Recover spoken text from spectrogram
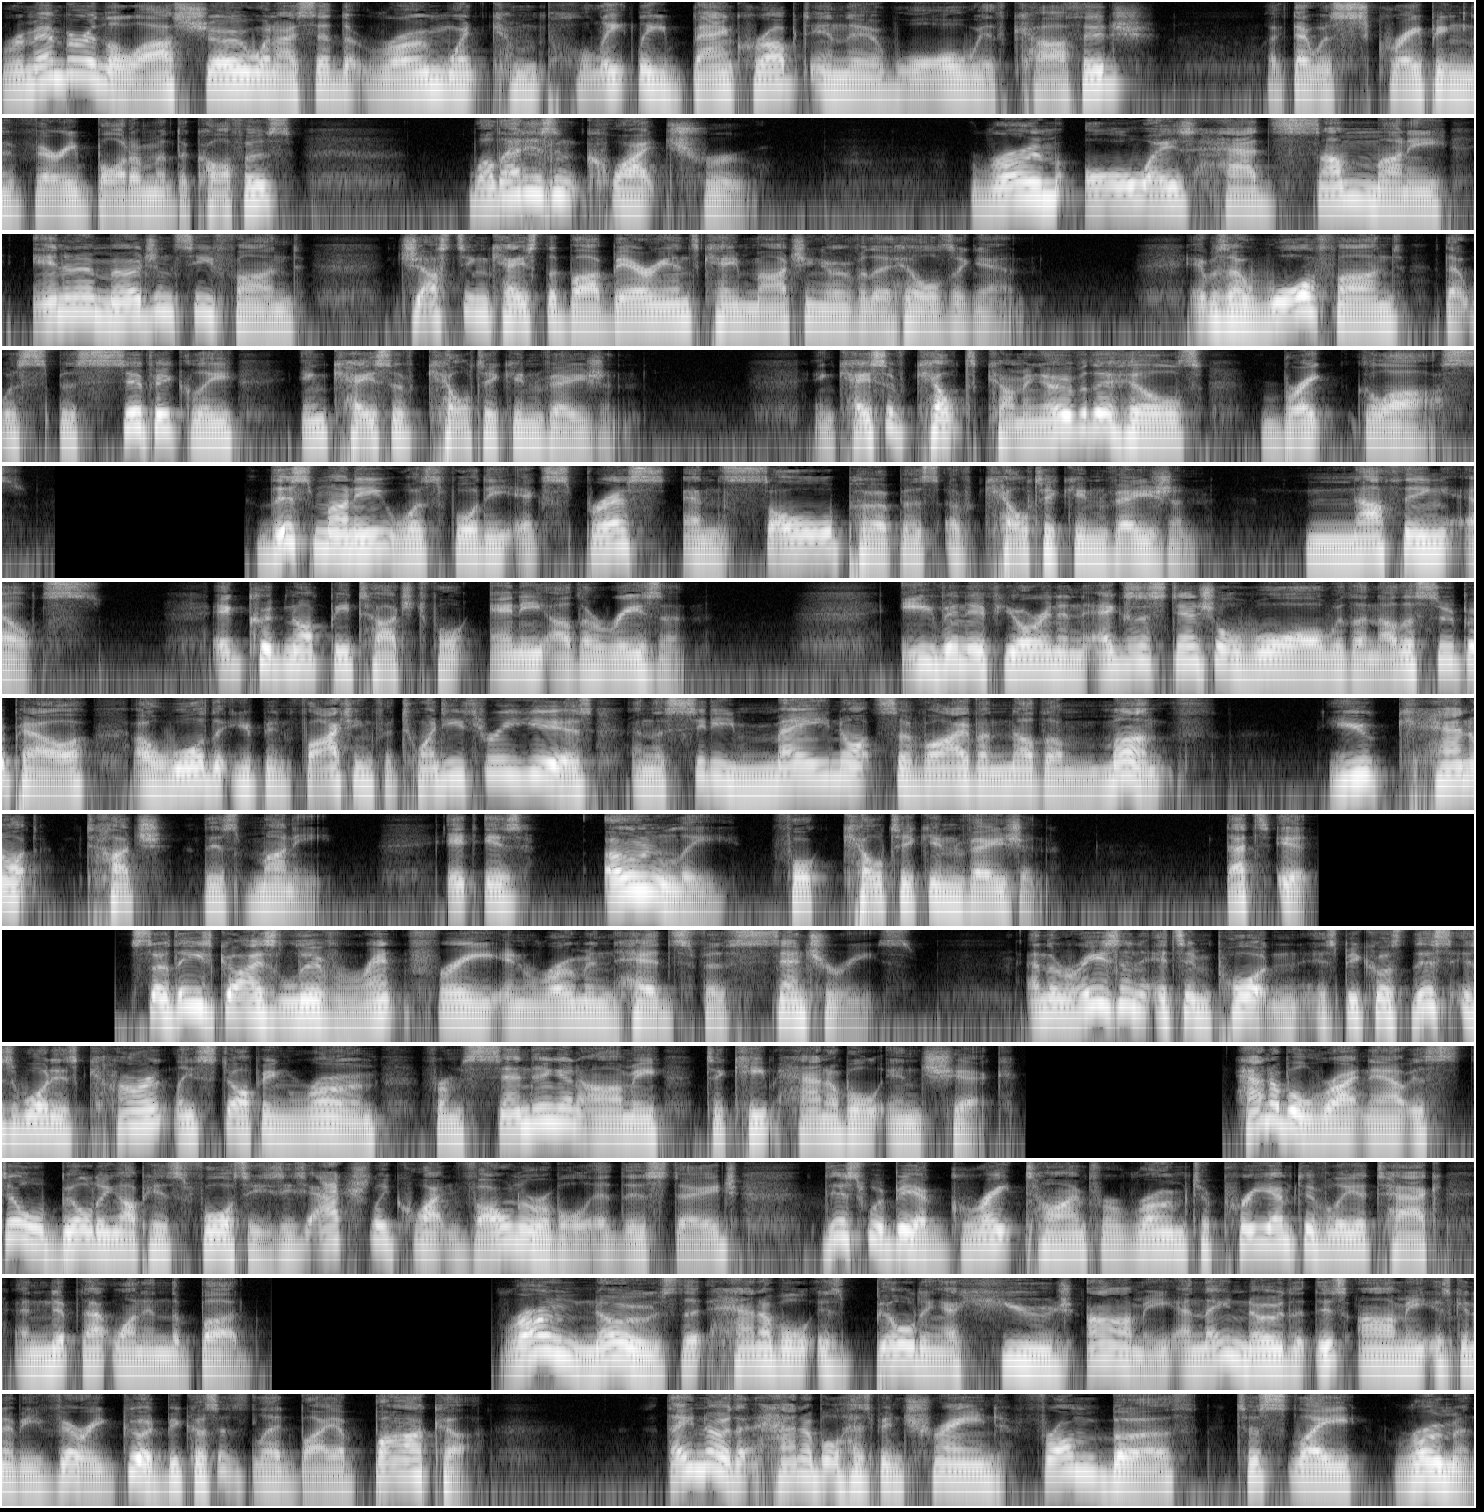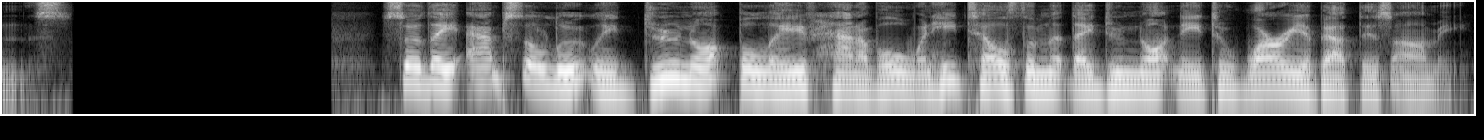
Remember in the last show when I said that Rome went completely bankrupt in their war with Carthage? Like they were scraping the very bottom of the coffers? Well, that isn't quite true. Rome always had some money in an emergency fund just in case the barbarians came marching over the hills again. It was a war fund that was specifically in case of Celtic invasion. In case of Celts coming over the hills, break glass. This money was for the express and sole purpose of Celtic invasion, nothing else. It could not be touched for any other reason. Even if you're in an existential war with another superpower, a war that you've been fighting for 23 years, and the city may not survive another month, you cannot touch this money. It is only for Celtic invasion. That's it. So these guys live rent free in Roman heads for centuries. And the reason it's important is because this is what is currently stopping Rome from sending an army to keep Hannibal in check. Hannibal right now is still building up his forces. He's actually quite vulnerable at this stage. This would be a great time for Rome to preemptively attack and nip that one in the bud. Rome knows that Hannibal is building a huge army, and they know that this army is going to be very good because it's led by a Barca. They know that Hannibal has been trained from birth to slay Romans. So they absolutely do not believe Hannibal when he tells them that they do not need to worry about this army.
